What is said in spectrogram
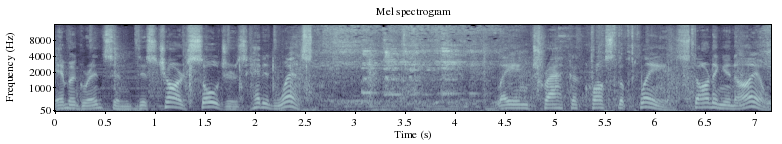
Immigrants and discharged soldiers headed west, laying track across the plains starting in Iowa,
